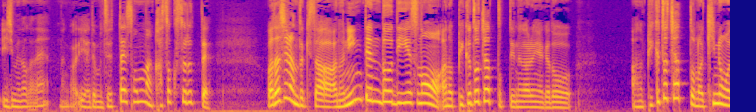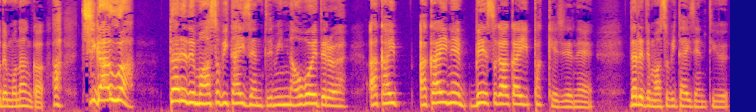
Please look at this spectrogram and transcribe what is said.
いじめとかね。なんか、いやでも絶対そんなん加速するって。私らの時さ、あの、任天堂 DS の、あの、ピクトチャットっていうのがあるんやけど、あの、ピクトチャットの機能でもなんか、あ、違うわ誰でも遊びたいぜんってみんな覚えてる。赤い赤いね、ベースが赤いパッケージでね、誰でも遊びたいぜんっていう、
